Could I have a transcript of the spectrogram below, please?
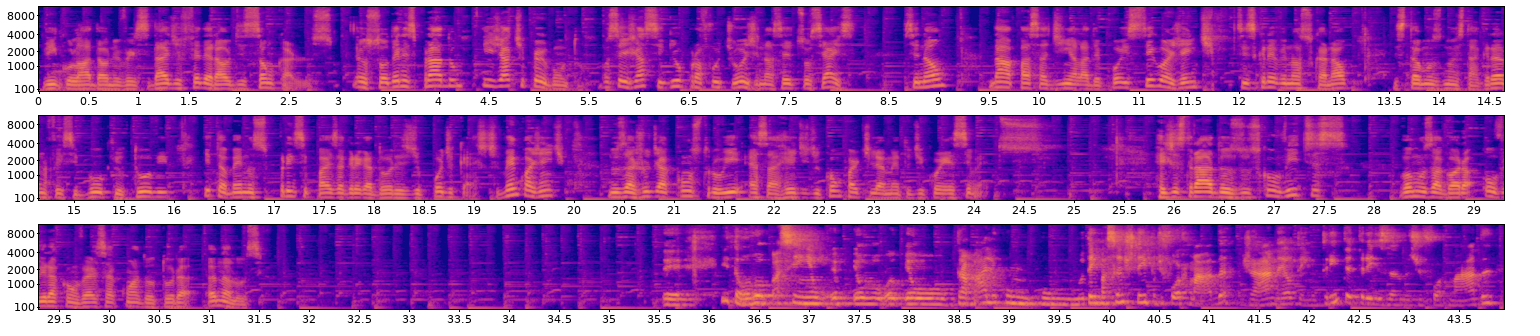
vinculado à Universidade Federal de São Carlos. Eu sou Denis Prado e já te pergunto: você já seguiu o Profut hoje nas redes sociais? Se não, dá uma passadinha lá depois, siga a gente, se inscreva em nosso canal. Estamos no Instagram, no Facebook, YouTube e também nos principais agregadores de podcast. Vem com a gente, nos ajude a construir essa rede de compartilhamento de conhecimentos. Registrados os convites, Vamos agora ouvir a conversa com a doutora Ana Lúcia. É, então, eu, assim, eu, eu, eu, eu trabalho com, com, Eu tenho bastante tempo de formada já, né? Eu tenho 33 anos de formada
